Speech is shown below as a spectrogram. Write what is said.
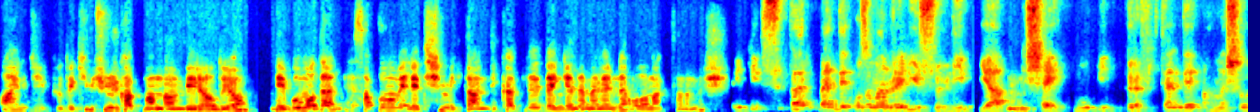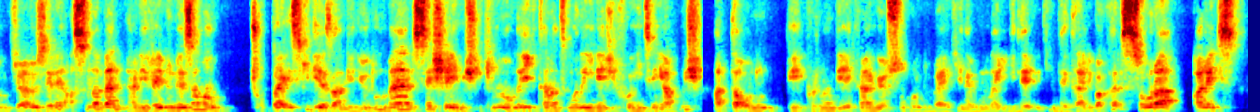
aynı GPU'daki üçüncü katmandan veri alıyor. E, bu model hesaplama ve iletişim miktarını dikkatle dengelemelerine olanak tanımış. Peki süper. Ben de o zaman ReLU'yu söyleyeyim. Ya Hı şey bu bir grafikten de anlaşılacağı üzere aslında ben hani ReLU ne zaman çok daha eski diye zannediyordum. Meğerse şeymiş. 2010'da ilk tanıtımını yine Geoffrey Hinton yapmış. Hatta onun paper'ının bir ekran görsünü koydum. Belki yine bununla ilgili de detaylı bakarız. Sonra Alex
